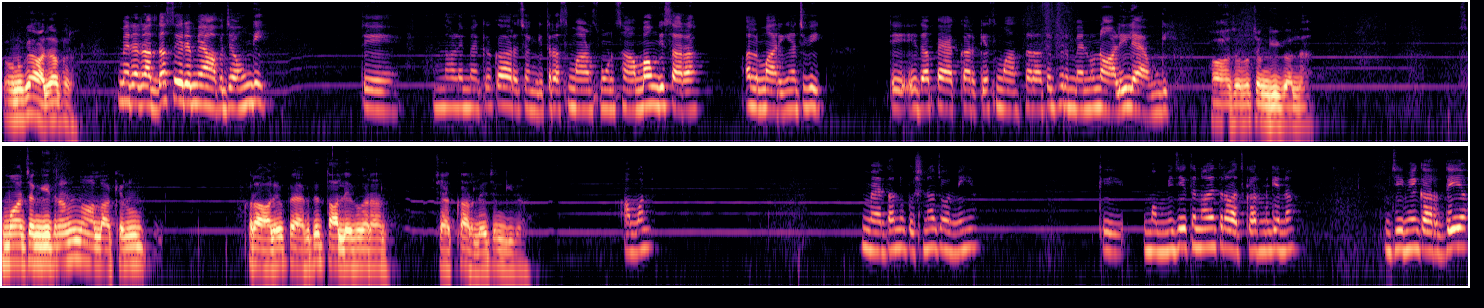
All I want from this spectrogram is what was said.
ਤੇ ਉਹਨੂੰ ਕਿਹਾ ਆ ਜਾ ਫਿਰ। ਮੇਰਾ ਰਾਦਾ ਸਵੇਰੇ ਮੈਂ ਆਪ ਜਾਊਂਗੀ ਤੇ ਨਾਲੇ ਮੈਂ ਕਿਹਾ ਘਰ ਚੰਗੀ ਤਰ੍ਹਾਂ ਸਮਾਨ ਸਮੂਨ ਸਾਂਭਾਂਗੀ ਸਾਰਾ ਅਲਮਾਰੀਆਂ 'ਚ ਵੀ ਤੇ ਇਹਦਾ ਪੈਕ ਕਰਕੇ ਸਮਾਨ ਸਾਰਾ ਤੇ ਫਿਰ ਮੈਨੂੰ ਨਾਲ ਹੀ ਲੈ ਆਉਂਗੀ ਹਾਂ ਚਲੋ ਚੰਗੀ ਗੱਲ ਹੈ। ਸਮਾਨ ਚੰਗੀ ਤਰ੍ਹਾਂ ਨੂੰ ਨਾਲ ਲਾ ਕੇ ਉਹਨੂੰ ਕਰਾ ਲਿਓ ਪੈਕ ਤੇ ਤਾਲੇ ਵਗੈਰਾ ਚੈੱਕ ਕਰ ਲਿਓ ਚੰਗੀ ਤਰ੍ਹਾਂ। ਅਮਨ ਮੈਂ ਤੁਹਾਨੂੰ ਪੁੱਛਣਾ ਚਾਹੁੰਦੀ ਆ ਕਿ ਮੰਮੀ ਜੀ ਤਾਂ ਨਾ ਇਤਰਾਜ਼ ਕਰਨਗੇ ਨਾ ਜਿਵੇਂ ਕਰਦੇ ਆ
